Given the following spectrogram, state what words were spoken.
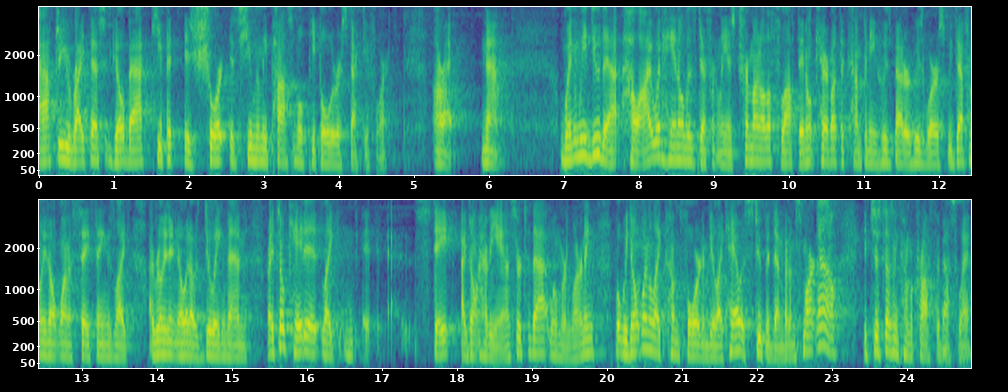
after you write this, go back, keep it as short as humanly possible. People will respect you for it. All right, now, when we do that, how I would handle this differently is trim out all the fluff. They don't care about the company, who's better, who's worse. We definitely don't want to say things like, I really didn't know what I was doing then, right? It's okay to like eh, state I don't have the answer to that when we're learning, but we don't want to like come forward and be like, hey, I was stupid then, but I'm smart now. It just doesn't come across the best way.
